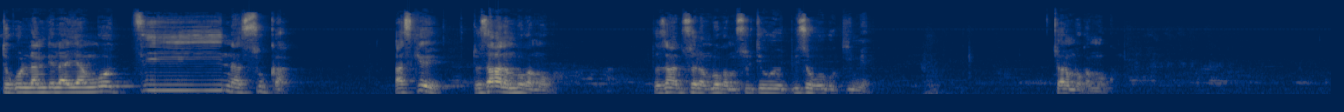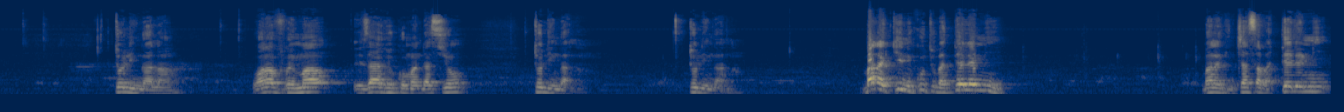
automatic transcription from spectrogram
tokolandela yango ti na suka parce que tozalaka na mboka moko toza na biso na mboka mosusu te oyo biso okoki kokimia to na mboka moko tolingana wana vraiment eza recommandation tolingana tolingana bana kini kutu batelemi bana kinshasa batelemi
